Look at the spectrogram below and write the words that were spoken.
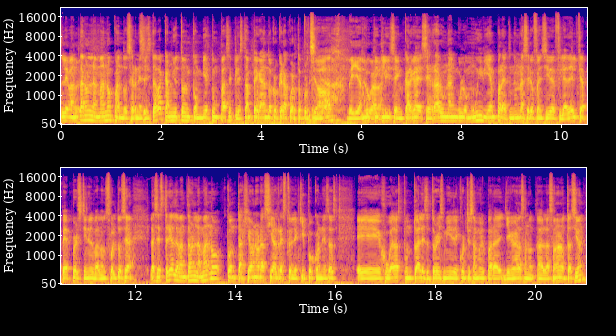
levantaron la mano cuando se necesitaba. Cam Newton convierte un pase que le están pegando, creo que era cuarta oportunidad. Ah, Luke Kuechly se encarga de cerrar un ángulo muy bien para tener una serie ofensiva de Filadelfia. Peppers tiene el balón suelto. O sea, las estrellas levantaron la mano, contagiaron ahora sí al resto del equipo con esas eh, jugadas puntuales de Torrey Smith y de Curtis Samuel para llegar a la, zona, de anotación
